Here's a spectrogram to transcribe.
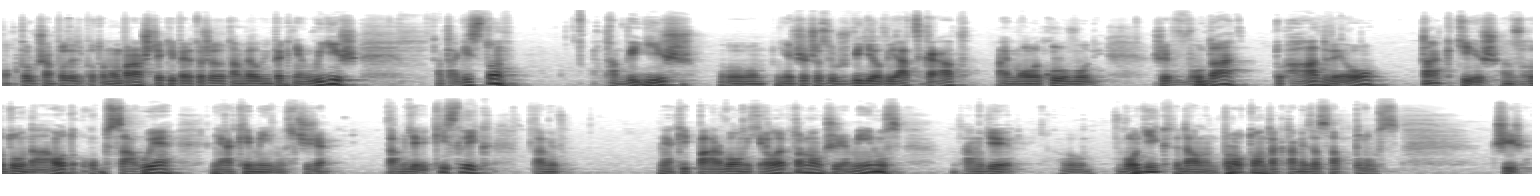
odporúčam pozrieť potom obrážteky, pretože to tam veľmi pekne uvidíš. A takisto tam vidíš o, niečo, čo si už videl viackrát, aj molekulu vody. Že voda, to H2O, taktiež z hodou náhod obsahuje nejaký mínus. Čiže tam, kde je kyslík, tam je nejaký pár voľných elektrónov, čiže mínus. Tam, kde je vodík, teda len protón, tak tam je zasa plus. Čiže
